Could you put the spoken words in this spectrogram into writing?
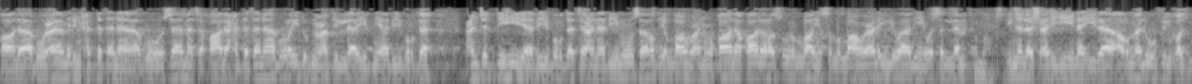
قال أبو عامر حدثنا أبو أسامة قال حدثنا بريد بن عبد الله بن أبي بردة عن جده أبي بردة عن أبي موسى رضي الله عنه قال قال رسول الله صلى الله عليه وآله وسلم إن الأشعريين إذا أرملوا في الغزو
